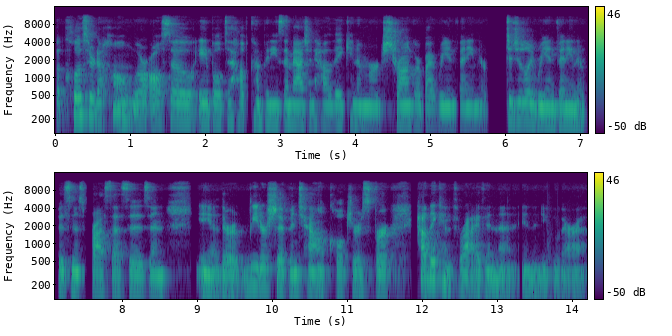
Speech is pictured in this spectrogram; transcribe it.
But closer to home, we're also able to help companies imagine how they can emerge stronger by reinventing their digitally reinventing their business processes and you know their leadership and talent cultures for how they can thrive in the in the new era.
